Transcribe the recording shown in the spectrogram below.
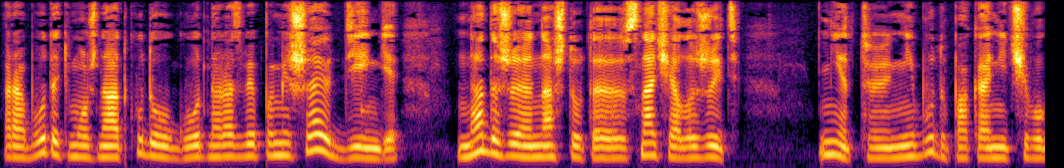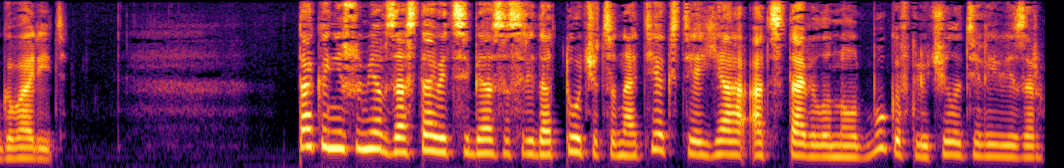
Работать можно откуда угодно, разве помешают деньги? Надо же на что-то сначала жить. Нет, не буду пока ничего говорить. Так и не сумев заставить себя сосредоточиться на тексте, я отставила ноутбук и включила телевизор.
